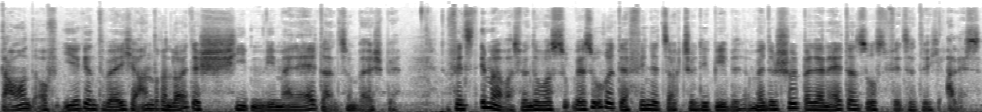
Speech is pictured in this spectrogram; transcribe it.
dauernd auf irgendwelche anderen Leute schieben, wie meine Eltern zum Beispiel. Du findest immer was. Wenn du was wer suche, der findet, sagt schon die Bibel. Und wenn du Schuld bei deinen Eltern suchst, findest du natürlich alles.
